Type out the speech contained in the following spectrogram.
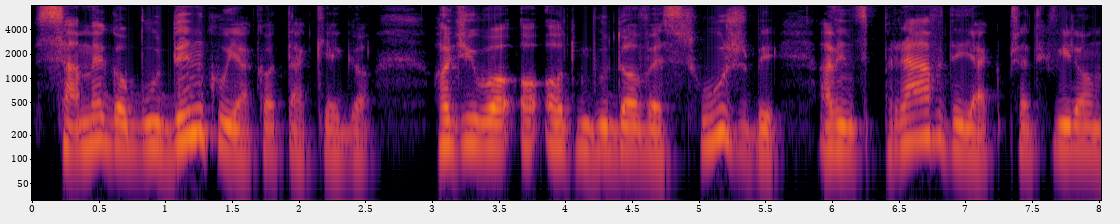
samego budynku jako takiego. Chodziło o odbudowę służby, a więc prawdy, jak przed chwilą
